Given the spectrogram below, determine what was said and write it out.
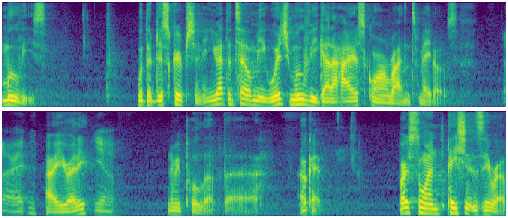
movies with a description, and you have to tell me which movie got a higher score on Rotten Tomatoes. All right. Are you ready? Yeah. Let me pull up the. Okay. First one Patient Zero.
